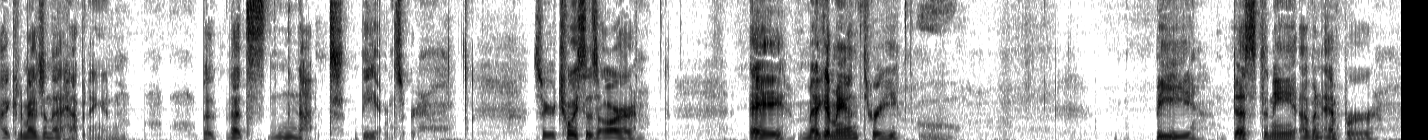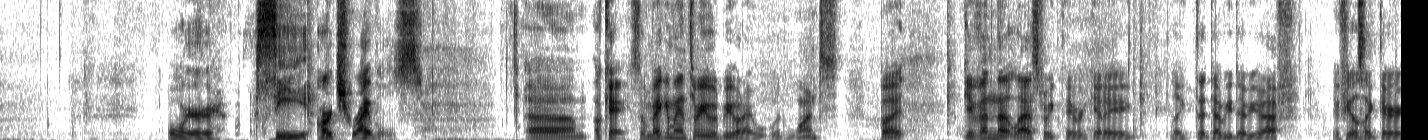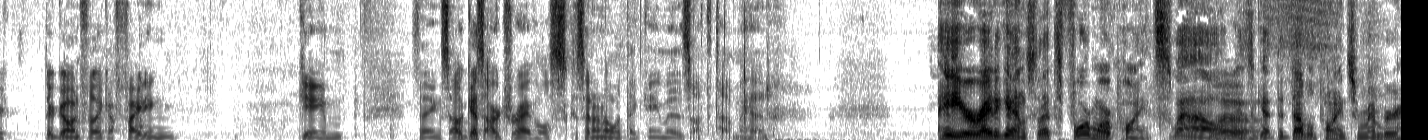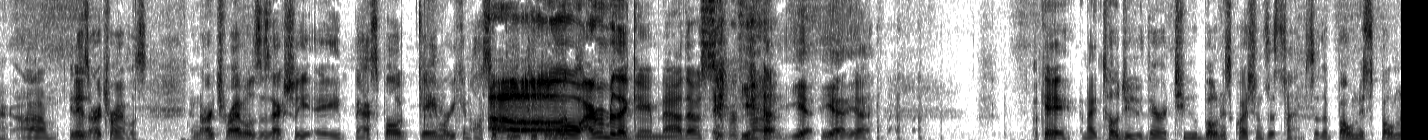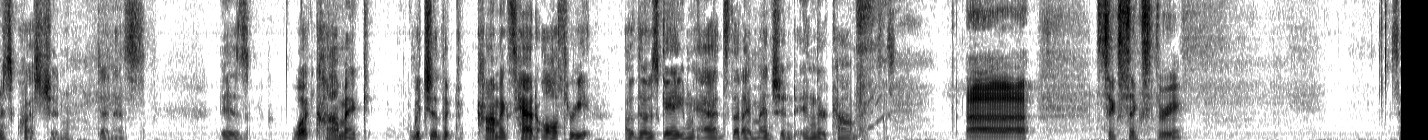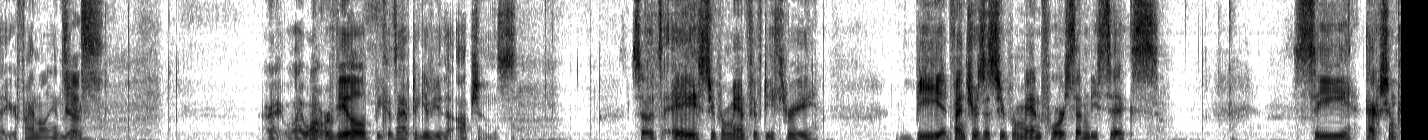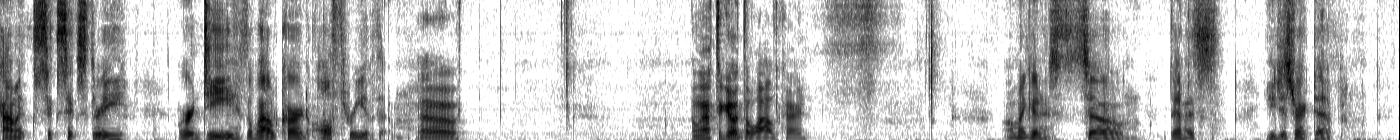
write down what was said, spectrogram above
I could imagine that happening, and but that's not the answer. So your choices are A. Mega Man Three, B. Destiny of an Emperor, or C. Arch Rivals. Um, okay, so Mega Man Three would be what I would want, but given that last week they were getting like the WWF, it feels like they're they're going for like a fighting game thing. So I'll guess Arch Rivals because I don't know what that game is off the top of my head. Hey, you're right again. So that's four more points. Wow, because you got the double points. Remember, um, it is Arch Rivals, and Arch Rivals is actually a basketball game where you can also beat people up. Oh. I remember that game now. That was super Yeah, fun. yeah, yeah, yeah. Okay, and I told you there are two bonus questions this time. So the bonus bonus question, Dennis, is what comic? Which of the comics had all three of those game ads that I mentioned in their comics? Uh, six six three. Is that your final answer? Yes. All right. Well, I won't reveal because I have to give you the options. So it's A, Superman 53, B, Adventures of Superman 476, C, Action Comics 663, or D, the wild card, all three of them. Oh, I'm gonna have to go with the wild card. Oh my goodness. So, Dennis, you just racked up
